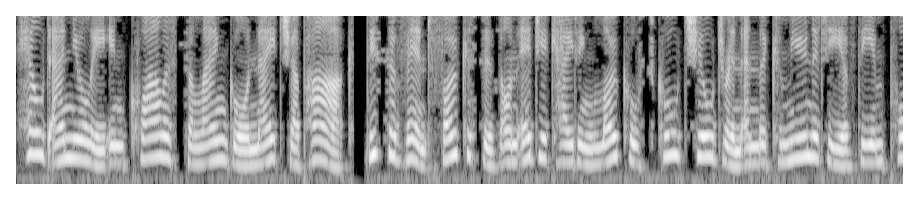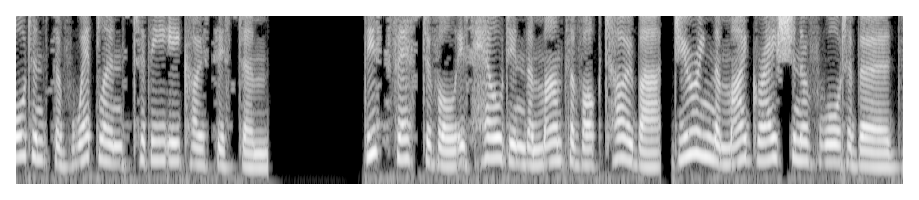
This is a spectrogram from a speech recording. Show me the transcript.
held annually in Kuala Selangor Nature Park, this event focuses on educating local school children and the community of the importance of wetlands to the ecosystem. This festival is held in the month of October, during the migration of waterbirds.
